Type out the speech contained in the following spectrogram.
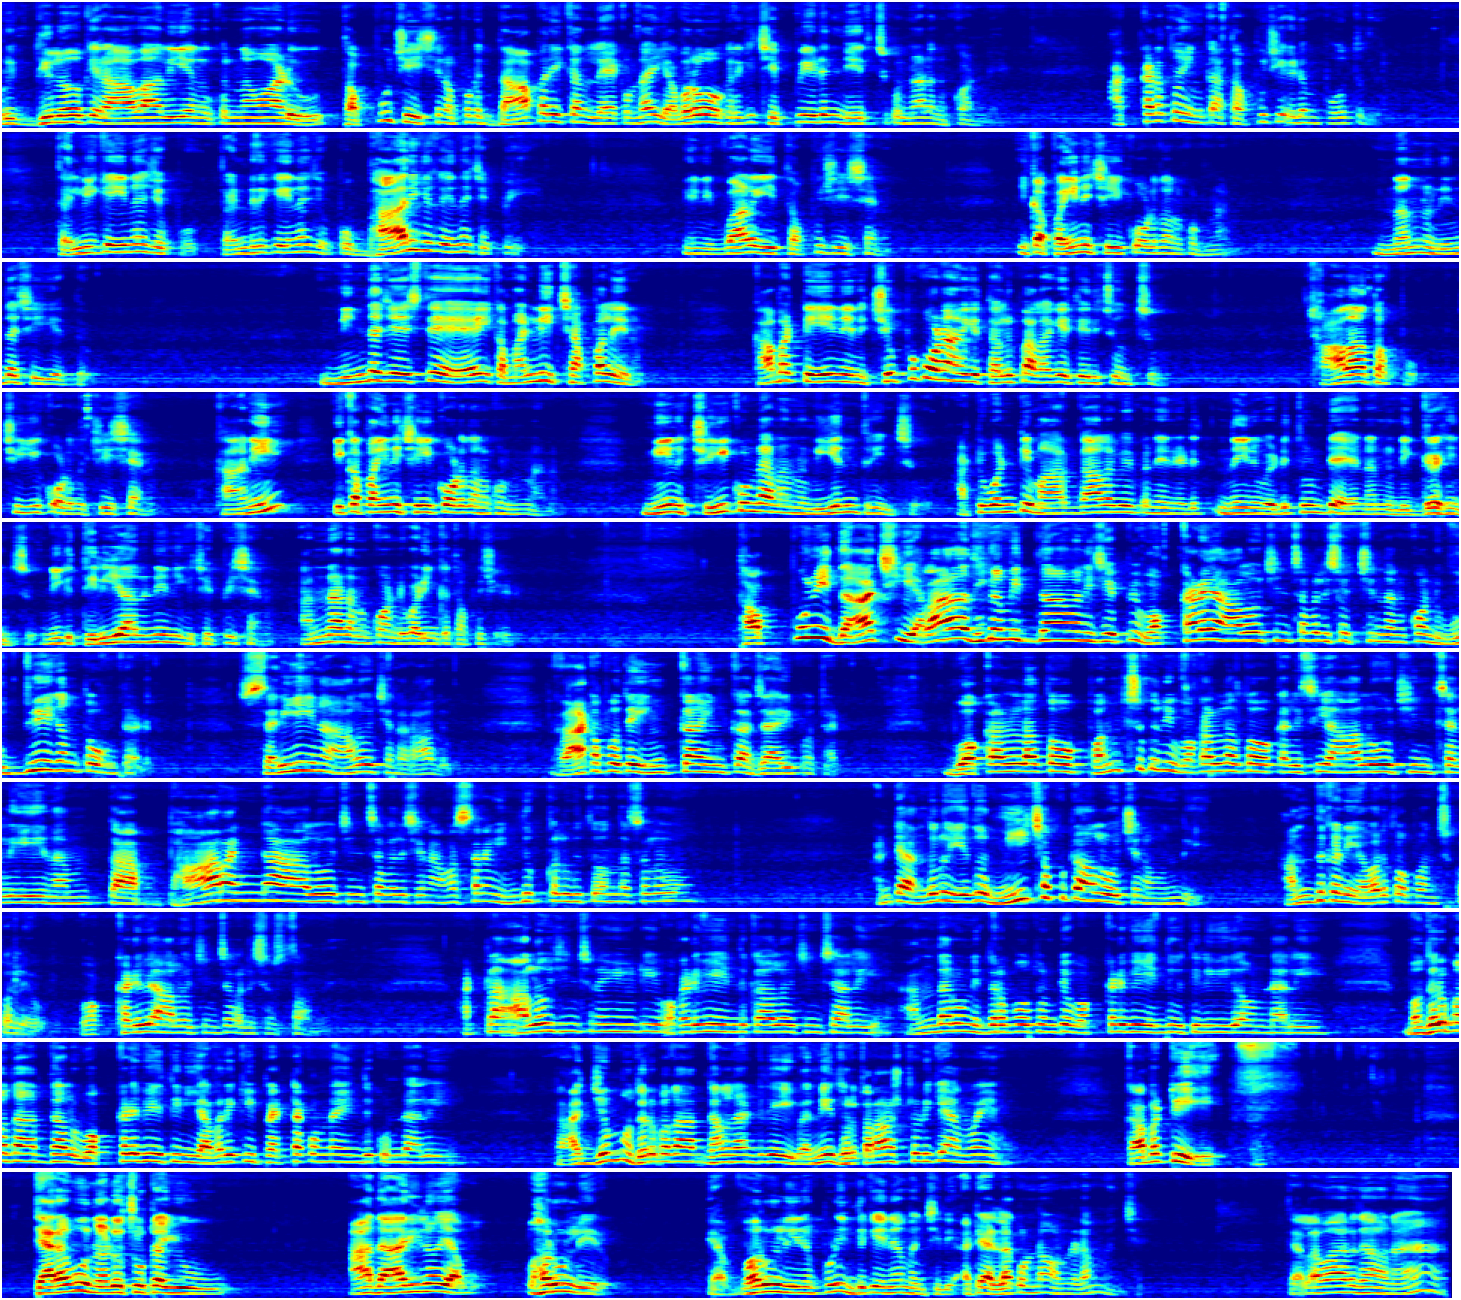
వృద్ధిలోకి రావాలి అనుకున్నవాడు తప్పు చేసినప్పుడు దాపరికం లేకుండా ఎవరో ఒకరికి చెప్పేయడం నేర్చుకున్నాడు అనుకోండి అక్కడతో ఇంకా తప్పు చేయడం పోతుంది. తల్లికైనా చెప్పు తండ్రికైనా చెప్పు భార్యకైనా చెప్పి నేను ఇవాళ ఈ తప్పు చేశాను ఇక పైన చేయకూడదు అనుకుంటున్నాను. నన్ను నింద చెయ్యొద్దు. నింద చేస్తే ఇక మళ్ళీ చెప్పలేను. కాబట్టి నేను చెప్పుకోవడానికి తలుపు అలాగే తెరిచి ఉంచు. చాలా తప్పు చెయ్యకూడదు చేశాను. కానీ ఇక పైన చేయకూడదు అనుకుంటున్నాను. నేను చేయకుండా నన్ను నియంత్రించు. అటువంటి మార్గాల వైపు నేను ఎడి నేను వెడుతుంటే నన్ను నిగ్రహించు. నీకు తెలియాలని నీకు చెప్పేశాను. అన్నాడు అనుకోండి వాడు ఇంకా తప్పు చేయడు. తప్పుని దాచి ఎలా అధిగమిద్దామని చెప్పి ఒక్కడే ఆలోచించవలసి వచ్చింది అనుకోండి ఉద్వేగంతో ఉంటాడు. సరి అయిన ఆలోచన రాదు. రాకపోతే ఇంకా ఇంకా జారిపోతాడు. ఒకళ్ళతో పంచుకుని ఒకళ్ళతో కలిసి ఆలోచించలేనంత భారంగా ఆలోచించవలసిన అవసరం ఎందుకు కలుగుతోంది అసలు? అంటే అందులో ఏదో నీచపుట ఆలోచన ఉంది. అందుకని ఎవరితో పంచుకోలేవు. ఒక్కడివే ఆలోచించవలసి వస్తుంది. అట్లా ఆలోచించడం ఏమిటి? ఒకడివే ఎందుకు ఆలోచించాలి? అందరూ నిద్రపోతుంటే ఒక్కడివే ఎందుకు తెలివిగా ఉండాలి? మధుర పదార్థాలు ఒక్కడివే తిని ఎవరికీ పెట్టకుండా ఎందుకు ఉండాలి? రాజ్యం మధుర పదార్థం లాంటిదే. ఇవన్నీ ధృతరాష్ట్రుడికే అన్వయం. కాబట్టి తెరవు నడుచుటయు ఆ దారిలో ఎవ్వరూ లేరు. ఎవ్వరూ లేనప్పుడు ఇంతకైనా మంచిది. అటు వెళ్ళకుండా ఉండడం మంచిది. తెల్లవారుజామున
